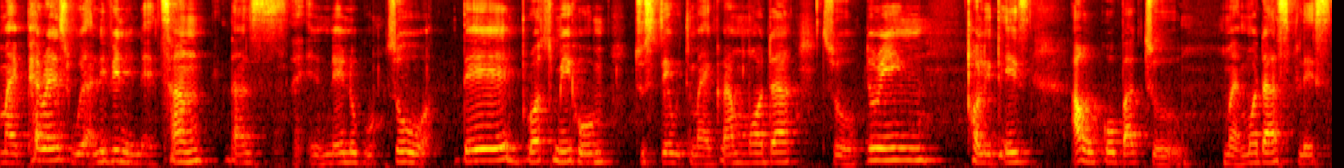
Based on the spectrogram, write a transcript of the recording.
my parents were living in a town that's in Enugu. So they brought me home to stay with my grandmother. So during holidays, I would go back to my mother's place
